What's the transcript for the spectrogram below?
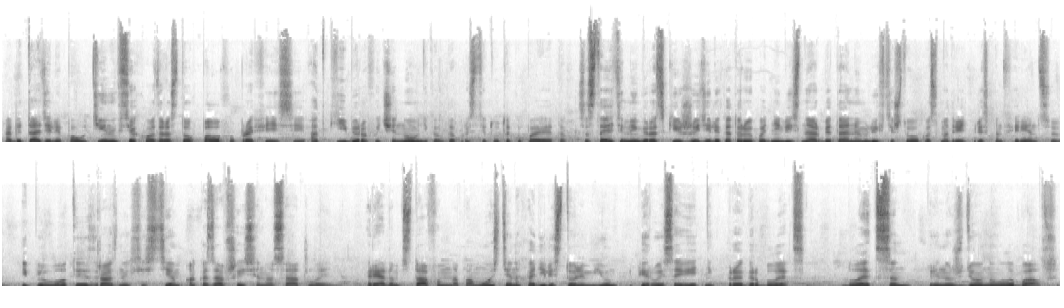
Обитатели паутины всех возрастов, полов и профессий, от киберов и чиновников до проституток и поэтов, состоятельные городские жители, которые поднялись на орбитальном лифте, чтобы посмотреть пресс-конференцию, и пилоты из разных систем, оказавшиеся на Саатлене. Рядом с Тафом на помосте находились Толи Мьюн и первый советник Грегор Блэксон. Блэксон принужденно улыбался.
